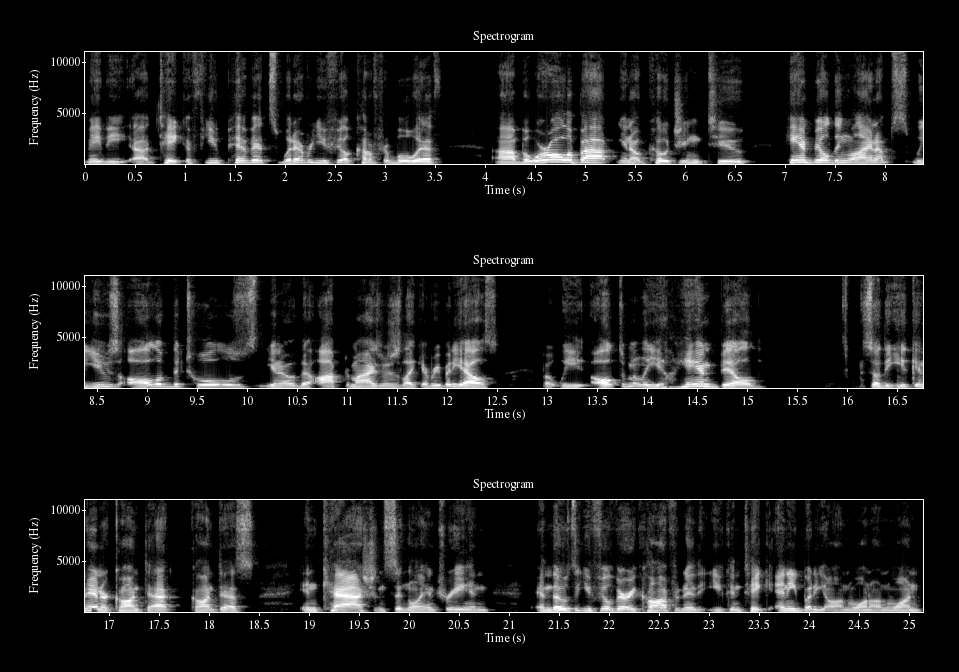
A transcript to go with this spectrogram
maybe uh, take a few pivots, whatever you feel comfortable with. Uh, but we're all about you know coaching to hand building lineups. We use all of the tools, you know, the optimizers like everybody else, but we ultimately hand build so that you can enter contact contests in cash and single entry and and those that you feel very confident that you can take anybody on one on one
